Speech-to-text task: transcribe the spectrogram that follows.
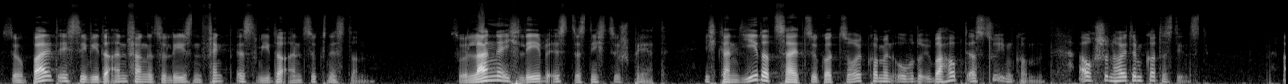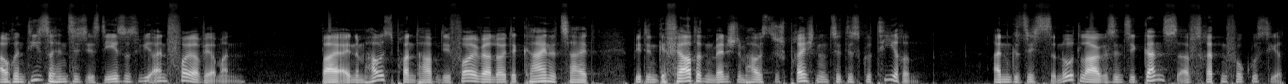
sobald ich sie wieder anfange zu lesen, fängt es wieder an zu knistern. Solange ich lebe, ist es nicht zu spät. Ich kann jederzeit zu Gott zurückkommen oder überhaupt erst zu ihm kommen, auch schon heute im Gottesdienst. Auch in dieser Hinsicht ist Jesus wie ein Feuerwehrmann. Bei einem Hausbrand haben die Feuerwehrleute keine Zeit, mit den gefährdeten Menschen im Haus zu sprechen und zu diskutieren. Angesichts der Notlage sind sie ganz aufs Retten fokussiert.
